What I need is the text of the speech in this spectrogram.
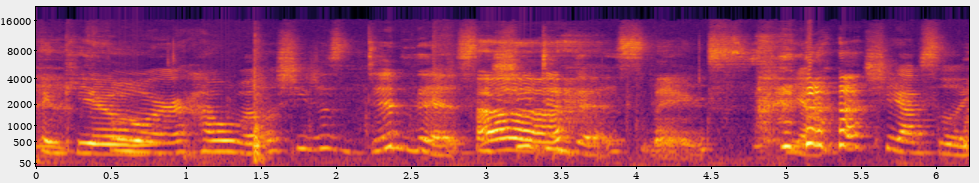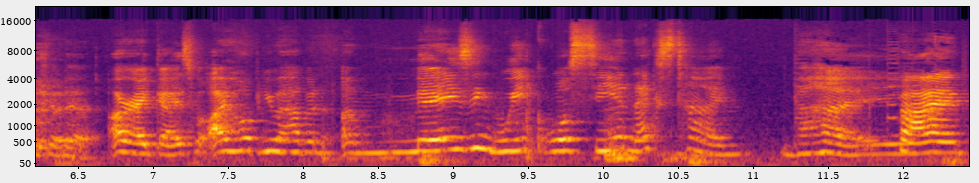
Thank you. for how well she just did this Uh, she did this Thanks. yeah, she absolutely couldn't. All right, guys. Well, I hope you have an amazing week. We'll see you next time. Bye. Bye.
